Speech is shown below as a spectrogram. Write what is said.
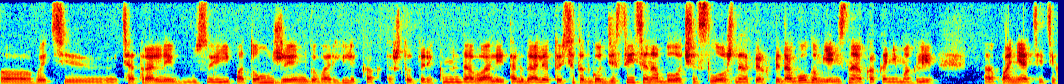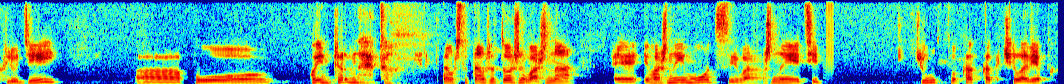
э, в эти театральные вузы. И потом уже им говорили как-то, что-то рекомендовали и так далее. То есть этот год действительно был очень сложный. Во-первых, педагогам, я не знаю, как они могли Э, понять этих людей э, по, по интернету, потому что там же тоже важна, и важны эмоции, важны эти чувства, как, как человек,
